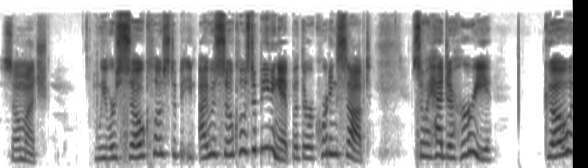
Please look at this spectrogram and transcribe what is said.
so much. We were so close to be I was so close to beating it, but the recording stopped. So I had to hurry, go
